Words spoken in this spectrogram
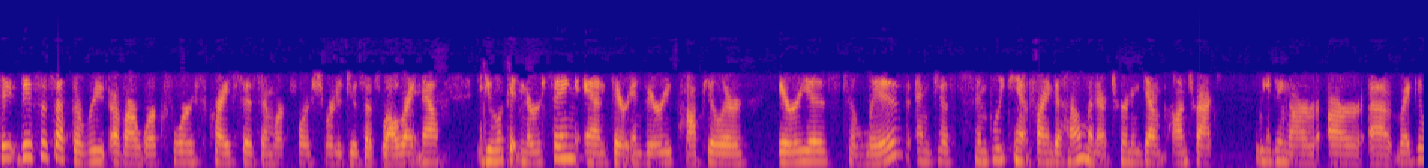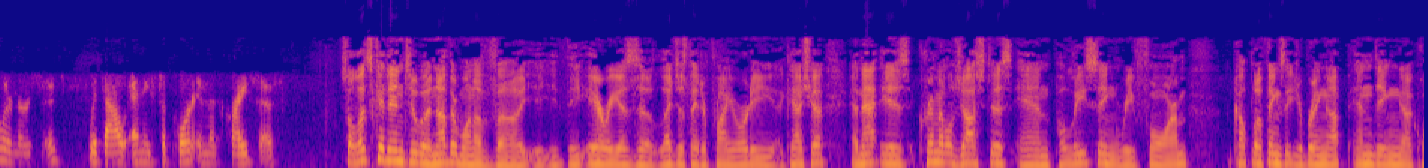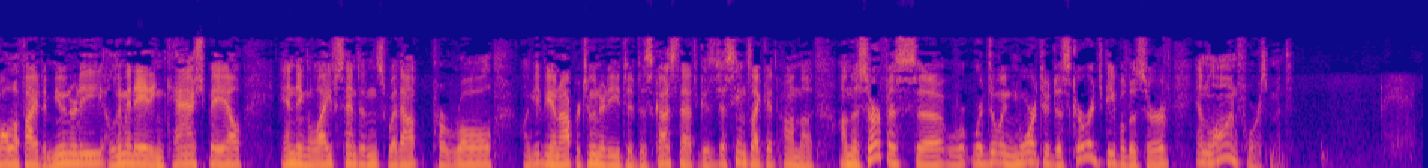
This is at the root of our workforce crisis and workforce shortages as well right now. You look at nursing and they're in very popular areas to live and just simply can't find a home and are turning down contracts, leaving our, our uh, regular nurses without any support in this crisis. So let's get into another one of uh, the areas, uh, legislative priority, Kesha, and that is criminal justice and policing reform. A couple of things that you bring up, ending uh, qualified immunity, eliminating cash bail, ending life sentence without parole. I'll give you an opportunity to discuss that because it just seems like it on the on the surface uh, we're, we're doing more to discourage people to serve in law enforcement.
